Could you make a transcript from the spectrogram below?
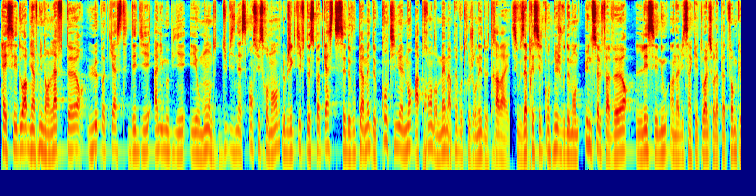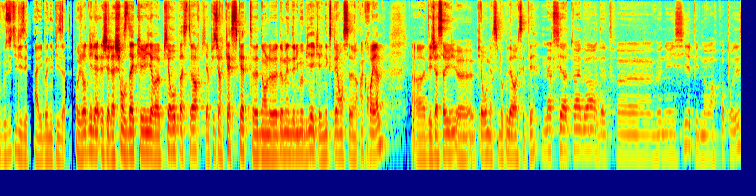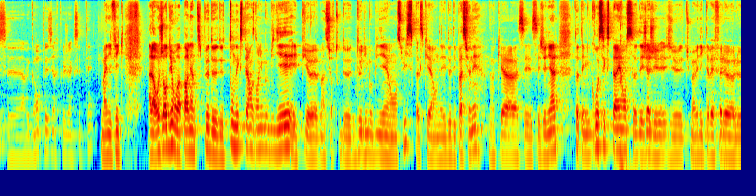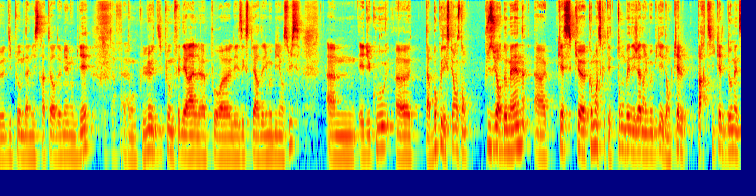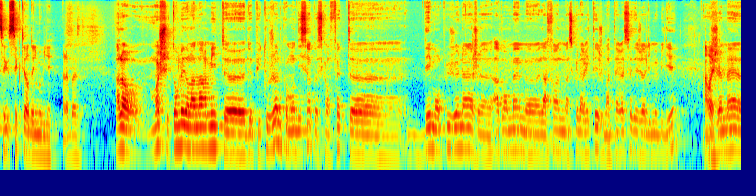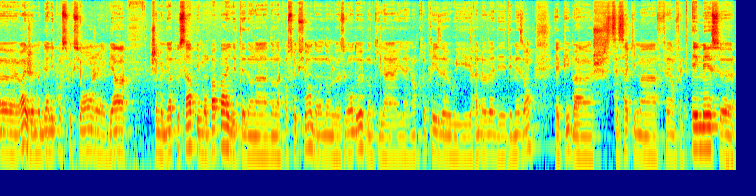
Hey, c'est Edouard, bienvenue dans l'After, le podcast dédié à l'immobilier et au monde du business en Suisse romande. L'objectif de ce podcast, c'est de vous permettre de continuellement apprendre même après votre journée de travail. Si vous appréciez le contenu, je vous demande une seule faveur, laissez-nous un avis 5 étoiles sur la plateforme que vous utilisez. Allez, bon épisode. Aujourd'hui, j'ai la chance d'accueillir Pierrot Pasteur qui a plusieurs casquettes dans le domaine de l'immobilier et qui a une expérience euh, incroyable. Euh, déjà, salut euh, Pierrot, merci beaucoup d'avoir accepté. Merci à toi Edouard d'être euh, venu ici et puis de m'avoir proposé. C'est avec grand plaisir que j'ai accepté. Magnifique. Alors aujourd'hui, on va parler un petit peu de, ton expérience dans l'immobilier et puis ben, surtout de, de l'immobilier en Suisse parce qu'on est les deux des passionnés. Donc c'est génial. Toi, tu as une grosse expérience. Déjà, tu m'avais dit que tu avais fait le, diplôme d'administrateur de biens immobiliers. Tout à fait. donc le diplôme fédéral pour les experts de l'immobilier en Suisse. Euh, et du coup, euh, tu as beaucoup d'expérience dans plusieurs domaines. Euh, que, comment est-ce que tu es tombé déjà dans l'immobilier et dans quelle partie, quel domaine, secteur de l'immobilier à la base? Alors, moi, je suis tombé dans la marmite depuis tout jeune, comme on dit ça, parce qu'en fait, dès mon plus jeune âge, avant même la fin de ma scolarité, je m'intéressais déjà à l'immobilier. Ah ouais. J'aimais, ouais, j'aimais bien les constructions, j'aimais bien J'aimais bien tout ça. Puis mon papa, il était dans la, dans la construction, dans, dans le second œuvre. Donc il a, il a une entreprise où il rénovait des, des maisons. Et puis ben, c'est ça qui m'a fait en fait aimer ce.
